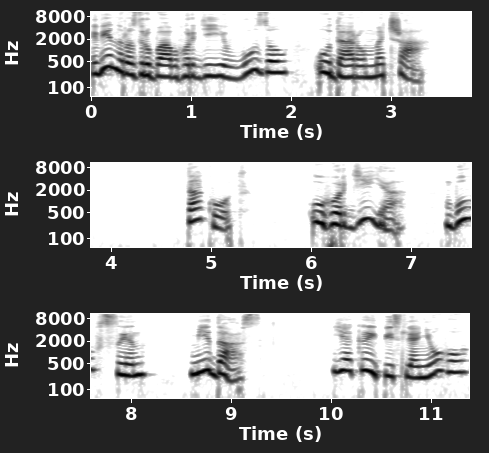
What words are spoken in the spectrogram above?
Він розрубав Гордіїв вузол ударом меча. Так от, у Гордія був син Мідас, який після нього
